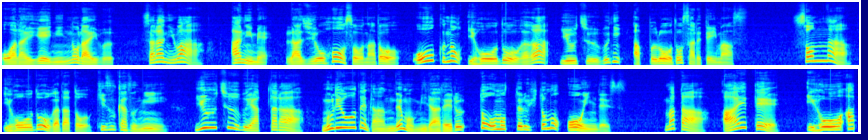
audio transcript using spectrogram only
お笑い芸人のライブ。さらにはアニメラジオ放送など多くの違法動画が YouTube にアップロードされています。そんな違法動画だと気づかずに YouTube やったら無料で何でも見られると思ってる人も多いんです。またあえて違法アッ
